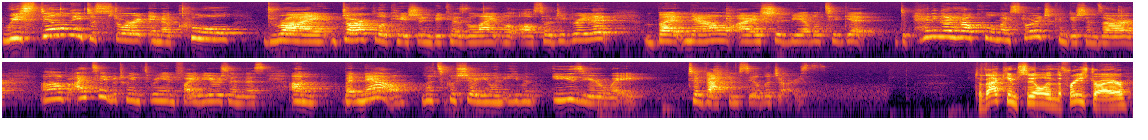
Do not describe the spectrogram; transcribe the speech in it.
We still need to store it in a cool, dry, dark location because light will also degrade it. But now I should be able to get, depending on how cool my storage conditions are, uh, I'd say between three and five years in this. Um, but now let's go show you an even easier way to vacuum seal the jars. To vacuum seal in the freeze dryer,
